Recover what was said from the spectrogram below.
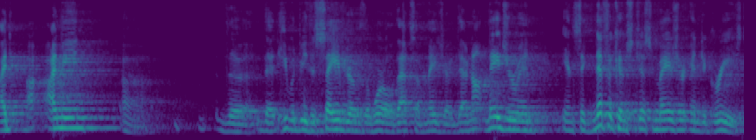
I, I mean uh, the, that he would be the savior of the world. That's a major. They're not major in, in significance, just measure in degrees.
